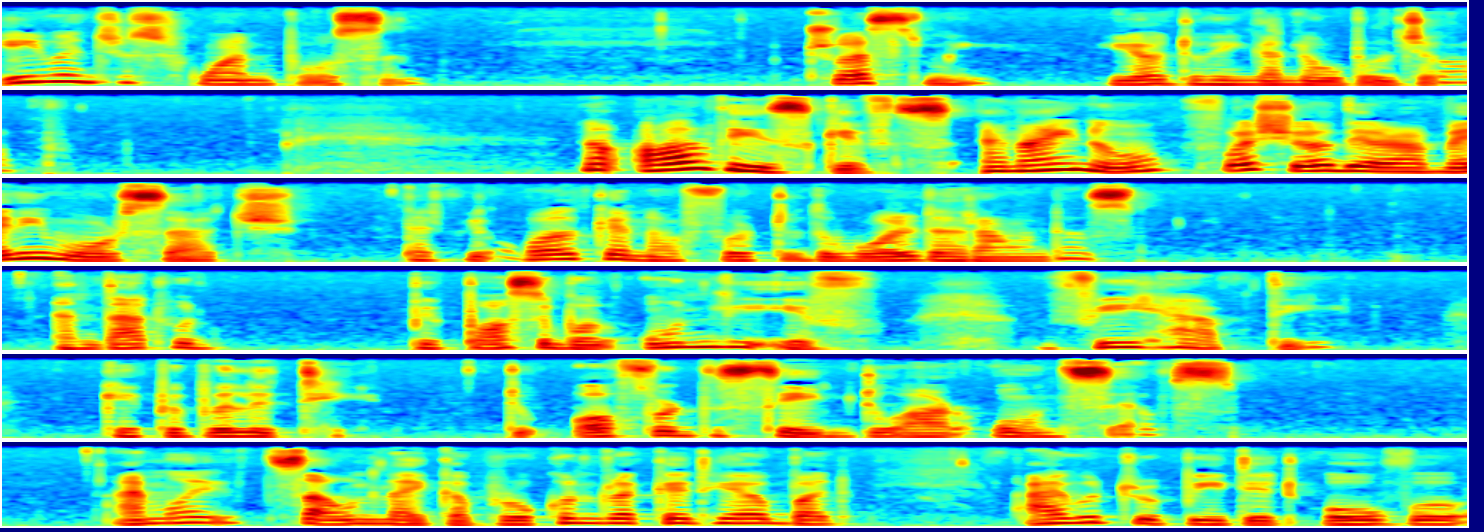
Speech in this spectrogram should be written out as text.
even just one person, trust me, you're doing a noble job. Now, all these gifts, and I know for sure there are many more such that we all can offer to the world around us. And that would be possible only if we have the capability to offer the same to our own selves. I might sound like a broken record here, but I would repeat it over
